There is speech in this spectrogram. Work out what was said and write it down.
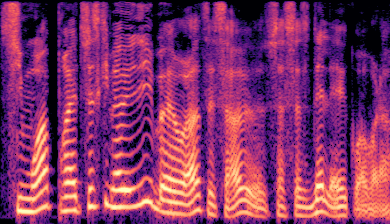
six mois après. Tu sais ce qu'il m'avait dit? Ben voilà, c'est ça, euh, ça, ça se délai quoi. Voilà.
